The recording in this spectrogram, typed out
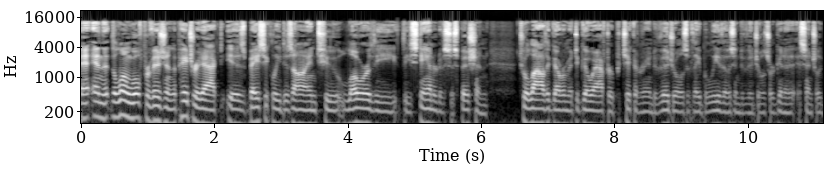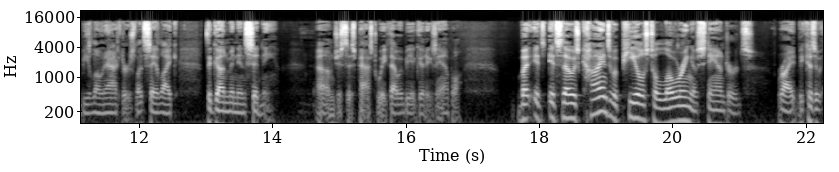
And, and the, lone wolf provision the Patriot Act is basically designed to lower the, the standard of suspicion to allow the government to go after particular individuals if they believe those individuals are going to essentially be lone actors. Let's say, like the gunman in Sydney, um, just this past week. That would be a good example. But it's it's those kinds of appeals to lowering of standards, right? Because of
